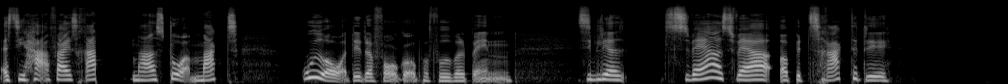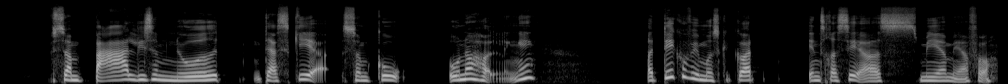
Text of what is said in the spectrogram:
Altså, de har faktisk ret meget stor magt ud over det, der foregår på fodboldbanen. Så det bliver sværere og sværere at betragte det som bare ligesom noget, der sker som god underholdning. Ikke? Og det kunne vi måske godt interessere os mere og mere for.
